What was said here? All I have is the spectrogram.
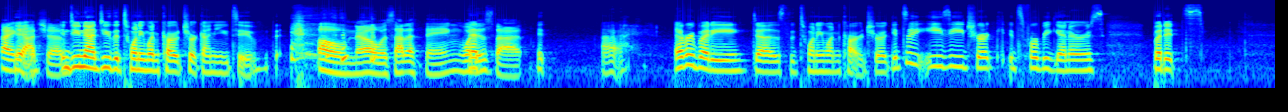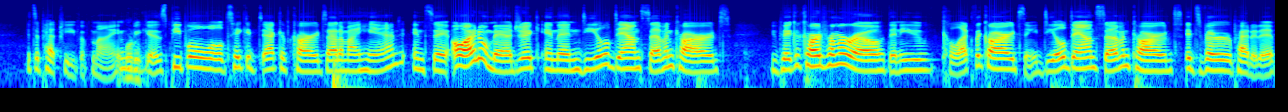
I Yeah. gotcha. And do not do the 21 card trick on YouTube. oh no. Is that a thing? What That- is that? uh, everybody does the 21 card trick. It's an easy trick. It's for beginners, but it's it's a pet peeve of mine What if- because people will take a deck of cards out of my hand and say, "Oh, I know magic," and then deal down seven cards. You pick a card from a row, then you collect the cards, and you deal down seven cards. It's very repetitive.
